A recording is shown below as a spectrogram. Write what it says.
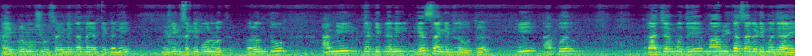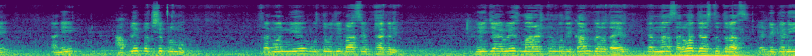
काही प्रमुख शिवसैनिकांना या ठिकाणी मिटिंगसाठी बोललो होतं. परंतु आम्ही त्या ठिकाणी हेच सांगितलं होतं की आपण राज्यामध्ये महाविकास आघाडीमध्ये आहे आणि आपले पक्षप्रमुख सन्माननीय उद्धवजी बाळासाहेब ठाकरे हे ज्या वेळेस महाराष्ट्रामध्ये काम करत आहेत त्यांना सर्वात जास्त त्रास या ठिकाणी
